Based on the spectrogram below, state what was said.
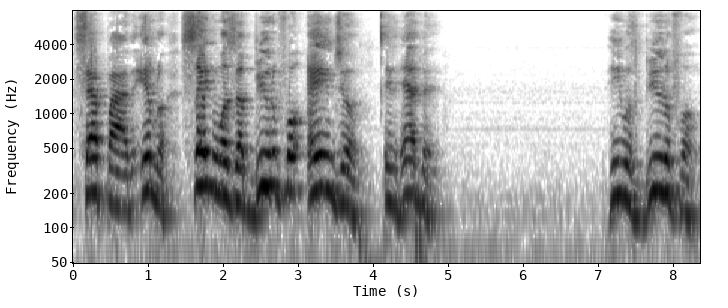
sapphire, the emerald. Satan was a beautiful angel in heaven. He was beautiful.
